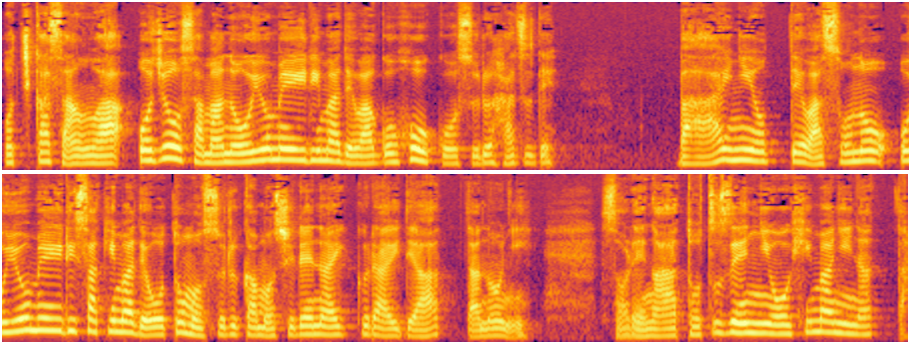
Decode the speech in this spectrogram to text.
おちかさんはお嬢様のお嫁入りまではご奉公するはずで、場合によってはそのお嫁入り先までお供するかもしれないくらいであったのに、それが突然にお暇になった。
